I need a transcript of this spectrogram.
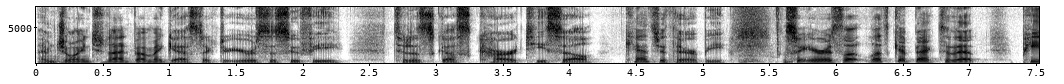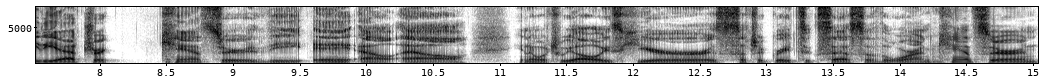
I'm joined tonight by my guest, Dr. Iris Isufi, to discuss CAR T cell cancer therapy. So, Iris, let, us get back to that pediatric cancer, the ALL, you know, which we always hear is such a great success of the war on cancer, and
